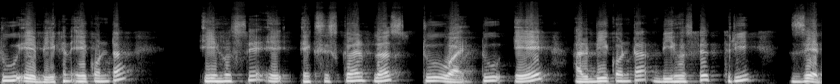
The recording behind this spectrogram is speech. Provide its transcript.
two A B এখানে এ কোনটা? এ হচ্ছে X square plus two Y two A আর বি কোনটা? বি হচ্ছে থ্রি জেড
